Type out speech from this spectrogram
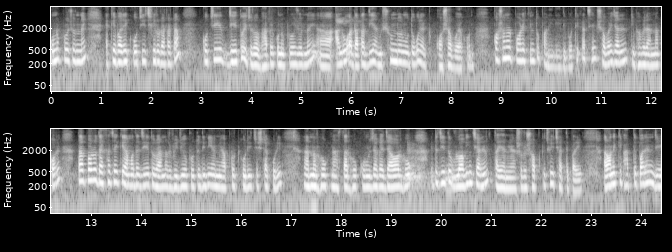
কোনো প্রয়োজন নেই। একেবারে কচি ছিল ডাটাটা। কচি যেহেতু, এই জন্য ভাবের কোনো প্রয়োজন নাই। আলু আর ডাটা দিয়ে আমি সুন্দর মতো করে একটু কষাবো এখন। কষানোর পরে কিন্তু পানি দিয়ে দিব, ঠিক আছে? সবাই জানেন কীভাবে রান্না করে। তারপরও দেখা যায় কি, আমাদের যেহেতু রান্নার ভিডিও প্রতিদিনই আমি আপলোড করি, চেষ্টা করি। রান্নার হোক, নাস্তার হোক, কোনো জায়গায় যাওয়ার হোক, এটা যেহেতু ব্লগিং চ্যানেল তাই আমি আসলে সব কিছুই ছাড়তে পারি। আর অনেকে ভাবতে পারেন যে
